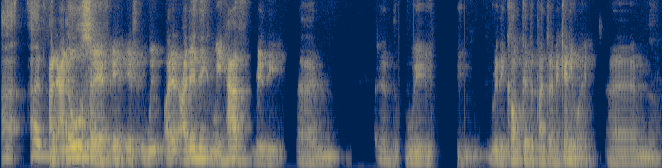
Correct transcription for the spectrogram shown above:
uh, and, and, also if, if if we I, I don't think we have really um we've really conquered the pandemic anyway um No.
